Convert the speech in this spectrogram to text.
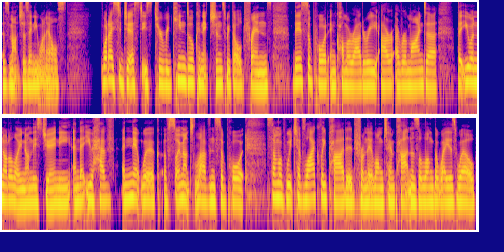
as much as anyone else. What I suggest is to rekindle connections with old friends. Their support and camaraderie are a reminder that you are not alone on this journey and that you have a network of so much love and support, some of which have likely parted from their long term partners along the way as well.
